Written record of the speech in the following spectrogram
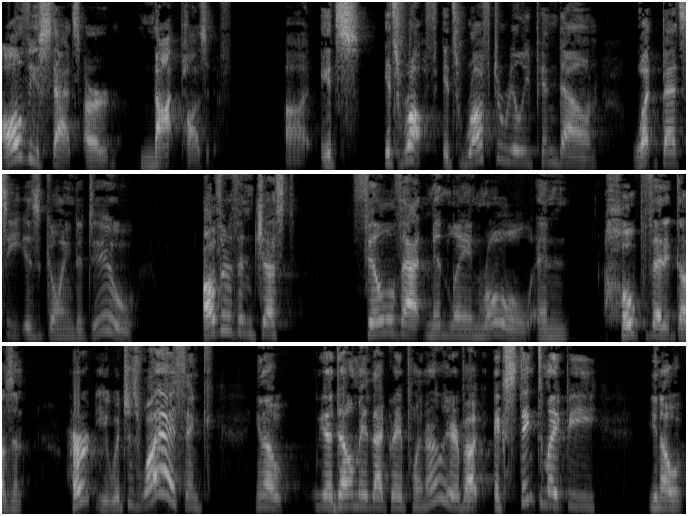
all these stats are not positive. Uh, it's it's rough. It's rough to really pin down what Betsy is going to do, other than just fill that mid lane role and hope that it doesn't hurt you, which is why I think, you know, Adel made that great point earlier about Extinct might be, you know,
